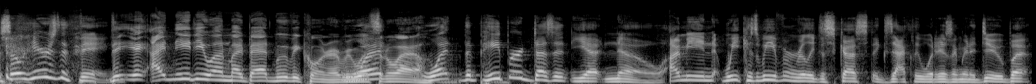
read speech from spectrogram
so here's the thing The- I need you on my bad movie corner every once in a while. What the paper doesn't yet know. I mean, we because we haven't really discussed exactly what it is I'm going to do, but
